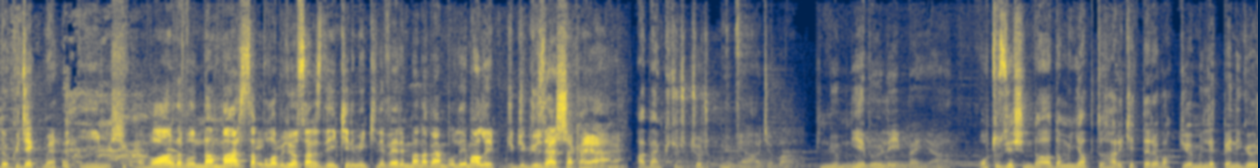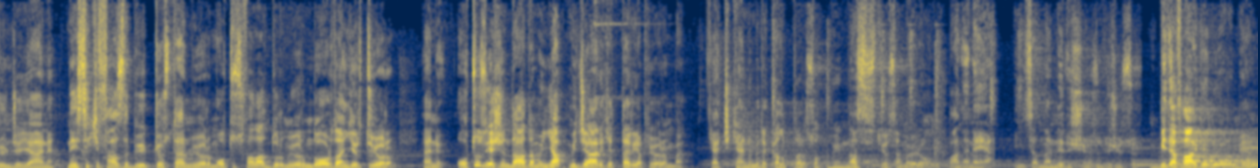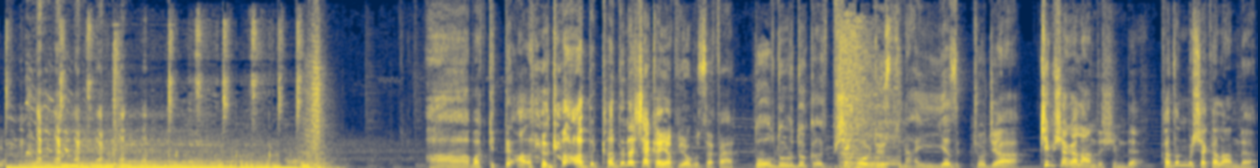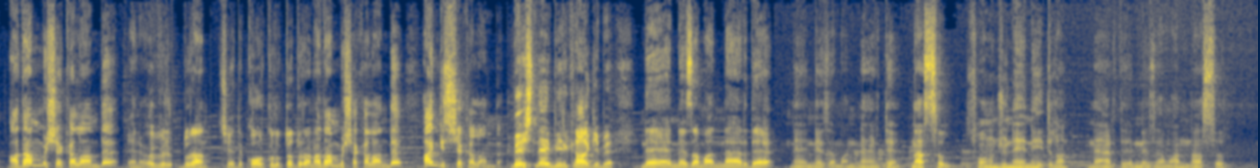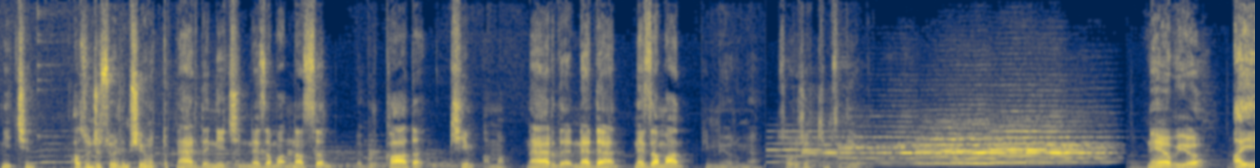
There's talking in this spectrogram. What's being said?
dökecek mi? İyiymiş. Bu arada bundan varsa bulabiliyorsanız linkini minkini verin bana ben bulayım alayım. Çünkü güzel şaka yani. Abi ben küçücük çocuk muyum ya acaba? Bilmiyorum niye böyleyim ben ya. 30 yaşında adamın yaptığı hareketlere bak diyor millet beni görünce yani. Neyse ki fazla büyük göstermiyorum 30 falan durmuyorum da oradan yırtıyorum. Yani 30 yaşında adamın yapmayacağı hareketler yapıyorum ben. Gerçi kendimi de kalıplara sokmayayım. Nasıl istiyorsam öyle olur. Bana ne ya? İnsanlar ne düşünüyorsa düşünsün. Bir defa geliyorum ya. Aa bak gitti Adı- kadına şaka yapıyor bu sefer. Doldurdu bir şey koydu üstüne. Ay yazık çocuğa. Kim şakalandı şimdi? Kadın mı şakalandı? Adam mı şakalandı? Yani öbür duran şeyde korkulukta duran adam mı şakalandı? Hangisi şakalandı? 5N 1K gibi. Ne ne zaman nerede? Ne ne zaman nerede? Nasıl? Sonuncu ne neydi lan? Nerede ne zaman nasıl? Niçin? Az önce söylediğim şeyi unuttum. Nerede, niçin, ne zaman, nasıl? Öbür K'da kim ama? Nerede, neden, ne zaman? Bilmiyorum ya. Soracak kimse de yok. Ne yapıyor? Ay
